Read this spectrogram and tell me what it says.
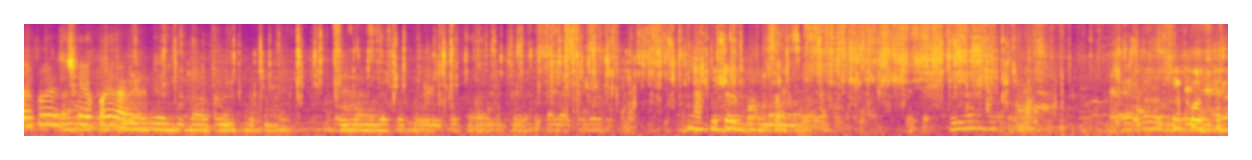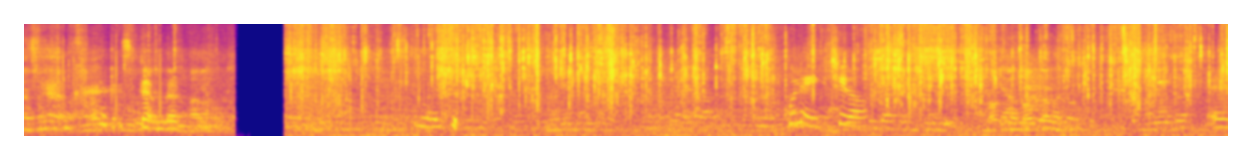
এরপরে ছিঁড়ে পড়ে যাবে না ভিতরে বক্স আছে। কি করতে খুলে ছিল এই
